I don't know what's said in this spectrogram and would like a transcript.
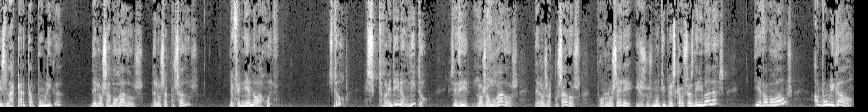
es la carta pública de los abogados de los acusados defendiendo a la juez. Esto es totalmente inaudito. Es decir, los abogados de los acusados por los ERE y sus múltiples causas derivadas, diez abogados, han publicado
